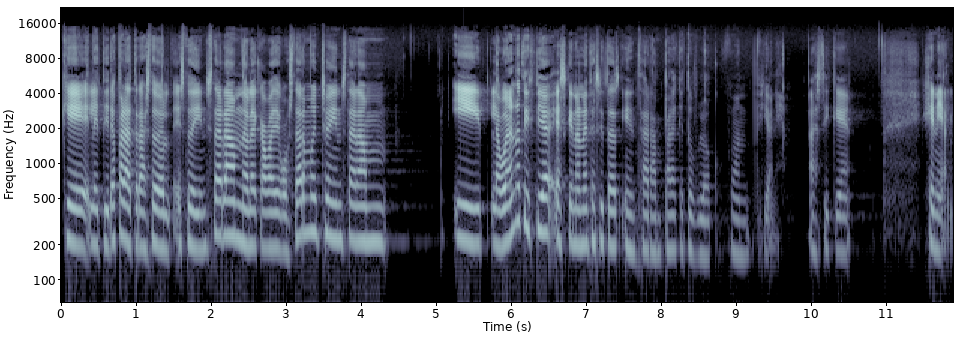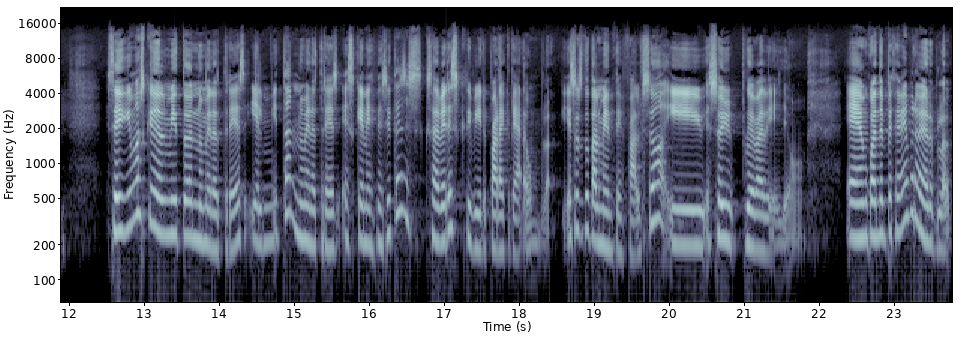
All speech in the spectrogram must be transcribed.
que le tira para atrás todo esto de Instagram, no le acaba de gustar mucho Instagram. Y la buena noticia es que no necesitas Instagram para que tu blog funcione. Así que, genial. Seguimos con el mito número 3 y el mito número 3 es que necesitas saber escribir para crear un blog. Y eso es totalmente falso y soy prueba de ello. Em, cuando empecé mi primer blog,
